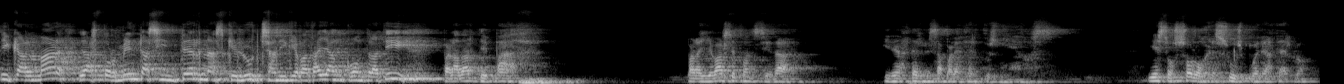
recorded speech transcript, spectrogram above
y calmar las tormentas internas que luchan y que batallan contra ti para darte paz, para llevarse tu ansiedad y de hacer desaparecer tus miedos. Y eso solo Jesús puede hacerlo.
